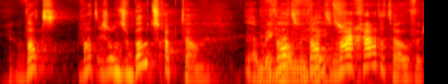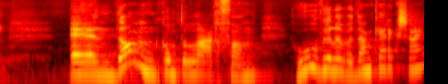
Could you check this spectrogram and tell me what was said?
Ja. Wat, wat is onze boodschap dan? Ja, ben ik wat, wat, waar gaat het over? En dan komt de laag van hoe willen we dan kerk zijn?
